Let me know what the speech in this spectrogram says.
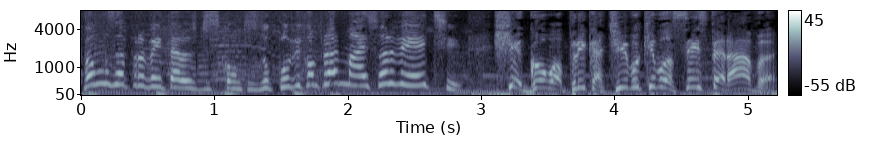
Vamos aproveitar os descontos do clube e comprar mais sorvete. Chegou o aplicativo que você esperava.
